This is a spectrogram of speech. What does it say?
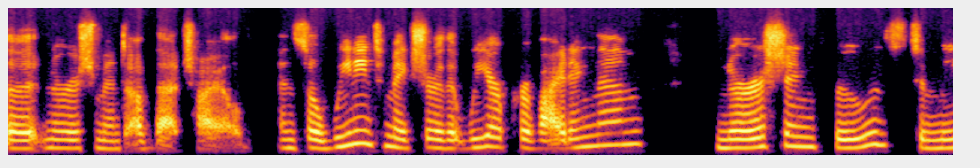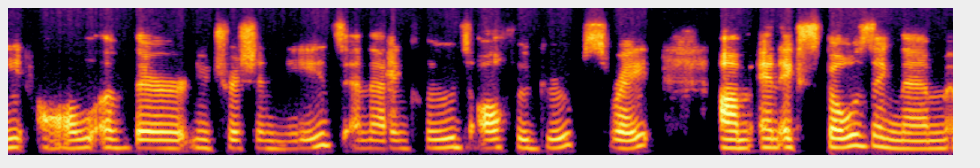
the nourishment of that child. And so we need to make sure that we are providing them nourishing foods to meet all of their nutrition needs, and that includes all food groups, right? Um, and exposing them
